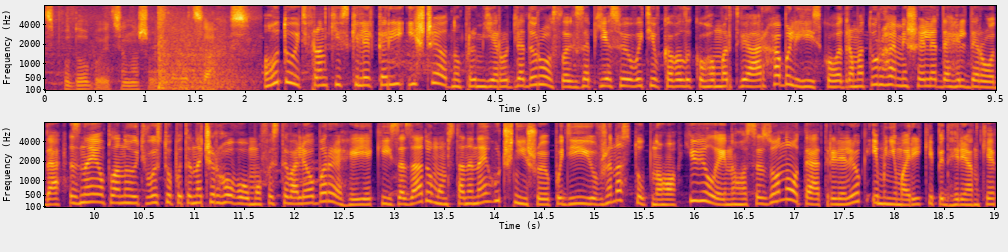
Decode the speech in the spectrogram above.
сподобається наша вистава Цахис. Готують франківські лялькарі і ще одну прем'єру для дорослих за п'єсою витівка великого мертвіарха бельгійського драматурга Мішеля де Гельдерода. З нею планують виступити на черговому фестивалі обереги, який за задумом стане найгучнішою подією вже наступного ювілейного сезону у театрі ляльок імені Марійки Підгірянки.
